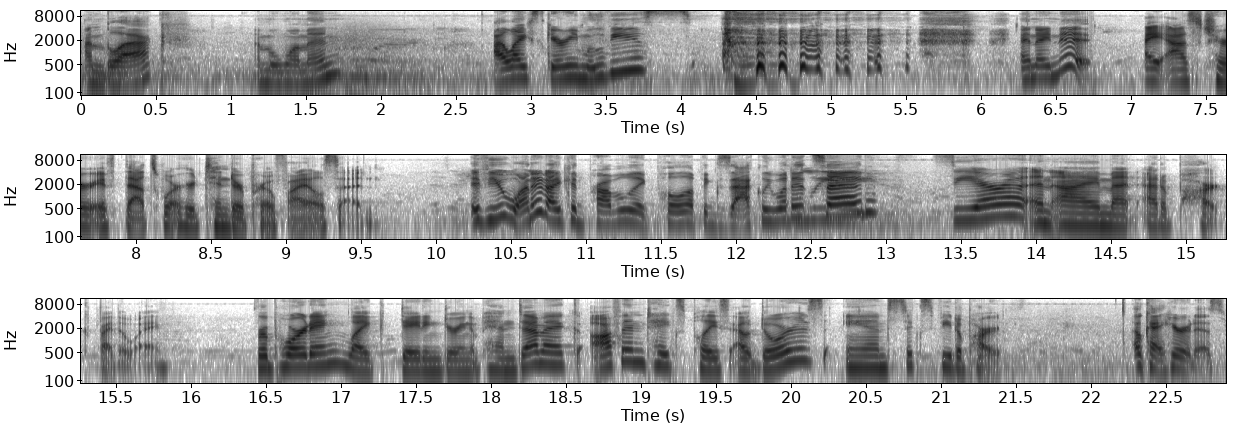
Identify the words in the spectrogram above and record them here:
I'm black. I'm a woman. I like scary movies. and I knit. I asked her if that's what her Tinder profile said. If you wanted, I could probably like pull up exactly what it said. Sierra and I met at a park, by the way. Reporting, like dating during a pandemic, often takes place outdoors and six feet apart. Okay, here it is.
